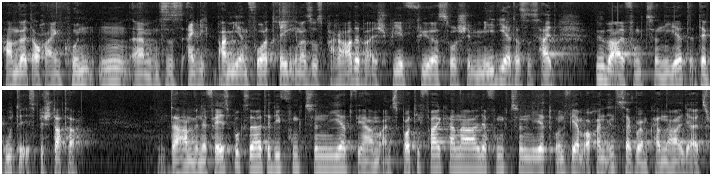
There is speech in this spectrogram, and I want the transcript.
haben wir halt auch einen Kunden, ähm, das ist eigentlich bei mir im Vorträgen immer so das Paradebeispiel für Social Media, dass es halt überall funktioniert. Der Gute ist Bestatter. Da haben wir eine Facebook-Seite, die funktioniert, wir haben einen Spotify-Kanal, der funktioniert und wir haben auch einen Instagram-Kanal, der als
